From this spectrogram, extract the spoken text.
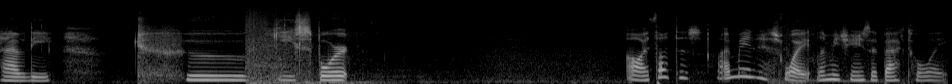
Have the Tugi Sport. Oh, I thought this, I made this white. Let me change that back to white.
